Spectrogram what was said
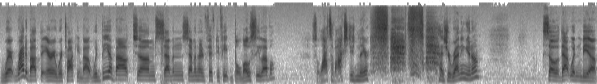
where right about the area we're talking about, would be about um, seven, 750 feet below sea level. So lots of oxygen there as you're running, you know. So that wouldn't be a,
